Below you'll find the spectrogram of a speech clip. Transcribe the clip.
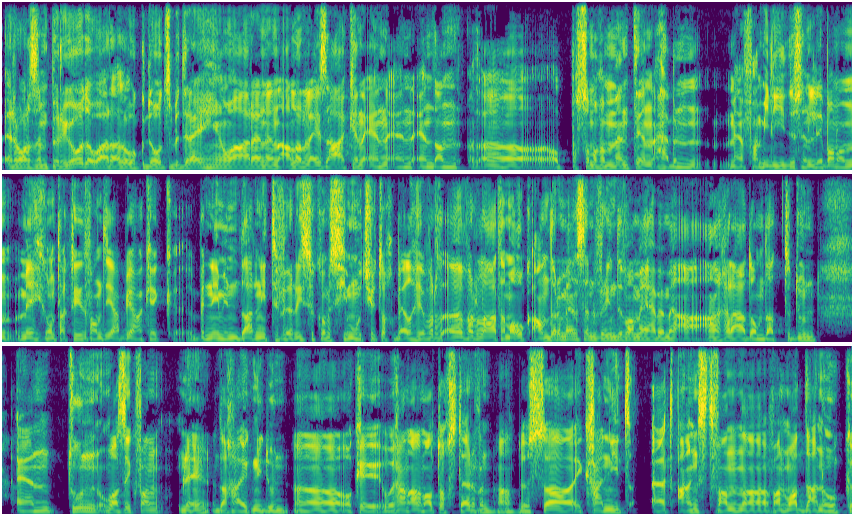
er was een periode waar er ook doodsbedreigingen waren en allerlei zaken. En, en, en dan uh, op sommige momenten hebben mijn familie, dus in Libanon, mij gecontacteerd van ja, ja kijk, beneem je daar niet te veel risico. Misschien moet je toch België uh, verlaten. Maar ook andere mensen, vrienden van mij, hebben mij aangeraden om dat te doen. En toen was ik van, nee, dat ga ik niet doen. Uh, Oké, okay, we gaan allemaal toch sterven. Huh? Dus uh, ik ga niet uit angst van, uh, van wat dan ook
